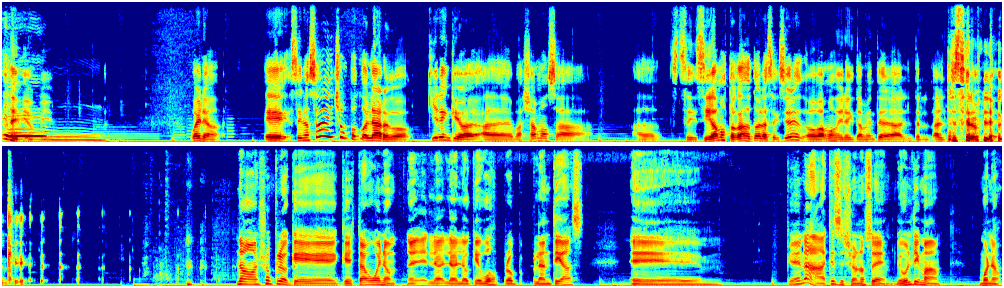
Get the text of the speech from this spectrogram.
Dios Bueno, eh, se nos ha hecho un poco largo. ¿Quieren que vayamos a, a- si- sigamos tocando todas las secciones o vamos directamente al, al tercer bloque? No, yo creo que, que está bueno eh, lo, lo- lo que vos planteás. eh, que nada, qué sé yo, no sé. De última, bueno,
